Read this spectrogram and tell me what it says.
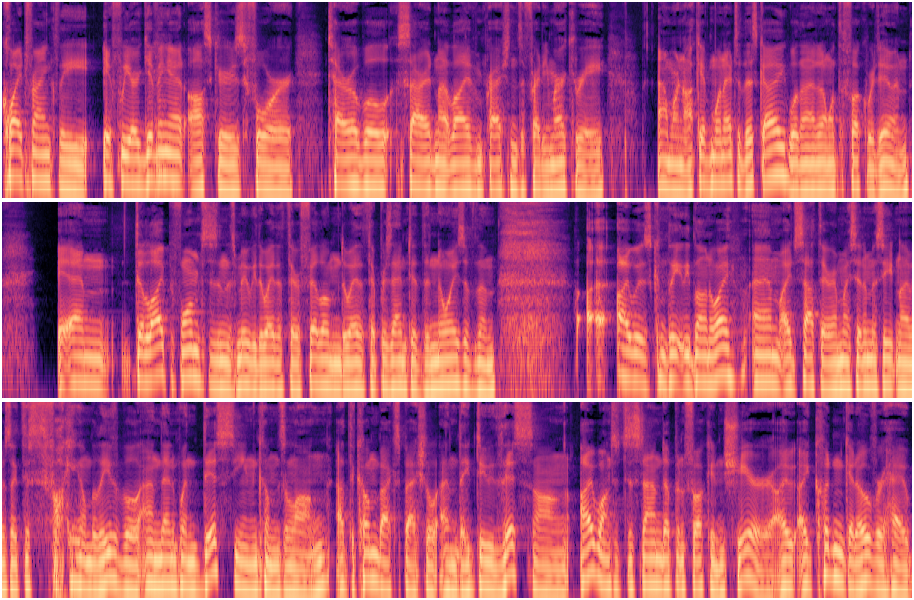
quite frankly, if we are giving out Oscars for terrible Saturday Night Live impressions of Freddie Mercury, and we're not giving one out to this guy, well, then I don't know what the fuck we're doing. Um, the live performances in this movie, the way that they're filmed, the way that they're presented, the noise of them, I, was completely blown away. Um, I sat there in my cinema seat and I was like, "This is fucking unbelievable." And then when this scene comes along at the comeback special and they do this song, I wanted to stand up and fucking cheer. I, I couldn't get over how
